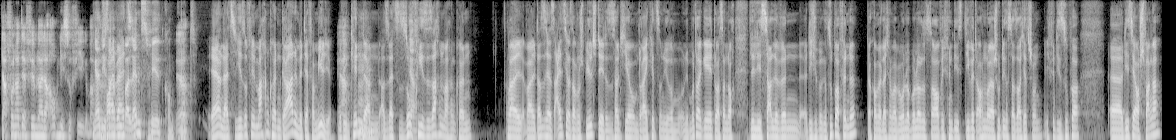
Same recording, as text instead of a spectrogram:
davon hat der Film leider auch nicht so viel gemacht. Ja, diese Ambivalenz fehlt komplett. Ja. ja, und da hättest du hier so viel machen können, gerade mit der Familie, mit ja. den Kindern. Mhm. Also da hättest du so fiese Sachen machen können. Weil, weil das ist ja das Einzige, was auf dem Spiel steht. Das ist halt hier um drei Kids und ihre um die Mutter geht. Du hast dann noch Lily Sullivan, äh, die ich übrigens super finde. Da kommen wir gleich nochmal bei Bullets drauf. Ich finde, die, die wird auch ein neuer Shootingstar, sage ich jetzt schon. Ich finde die super. Äh, die ist ja auch schwanger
